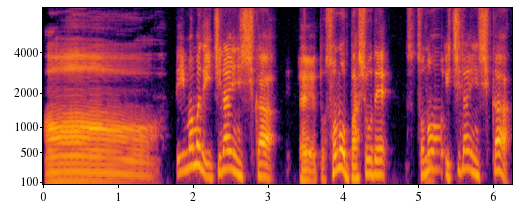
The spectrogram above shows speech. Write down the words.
ああ。で今まで1ラインしか、えっ、と、その場所で、その1ラインしか、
